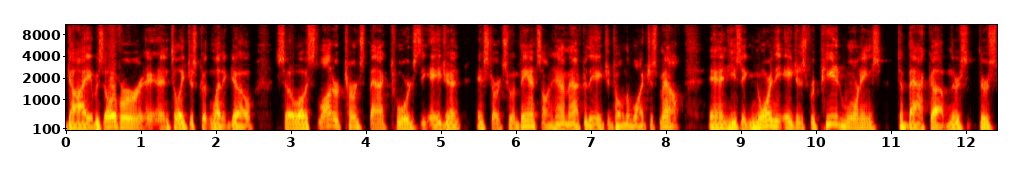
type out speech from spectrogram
guy it was over until he just couldn't let it go. So uh, Slaughter turns back towards the agent and starts to advance on him after the agent told him to watch his mouth, and he's ignoring the agent's repeated warnings to back up. And there's there's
